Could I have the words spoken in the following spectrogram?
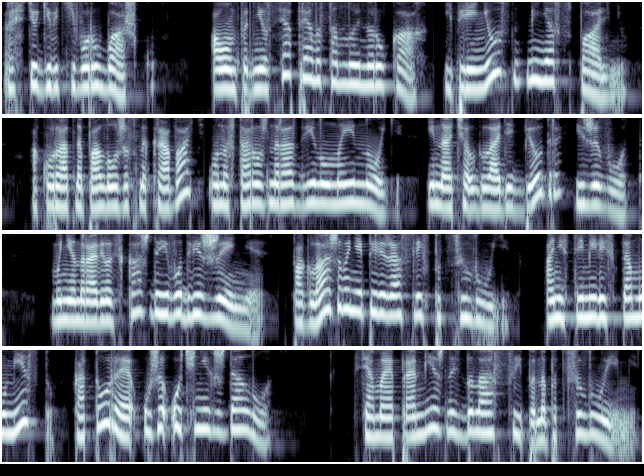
расстегивать его рубашку, а он поднялся прямо со мной на руках и перенес меня в спальню. Аккуратно положив на кровать, он осторожно раздвинул мои ноги и начал гладить бедра и живот. Мне нравилось каждое его движение. Поглаживания переросли в поцелуи. Они стремились к тому месту, которое уже очень их ждало. Вся моя промежность была осыпана поцелуями.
